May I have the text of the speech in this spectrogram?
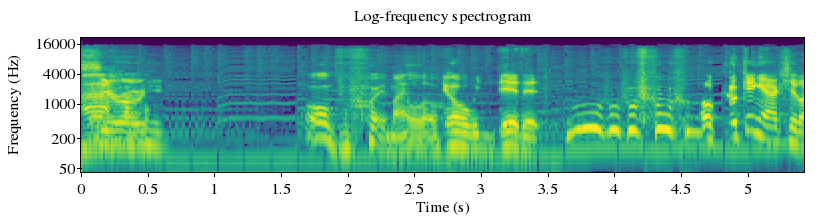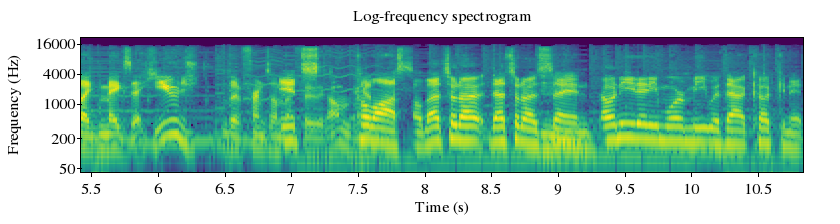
Ah. zero. heat. Oh boy, am I low? Yo, we did it. Oh, cooking actually like makes a huge difference on the It's food. Oh my God. colossal. That's what I. That's what I was Mm. saying. Don't eat any more meat without cooking it.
